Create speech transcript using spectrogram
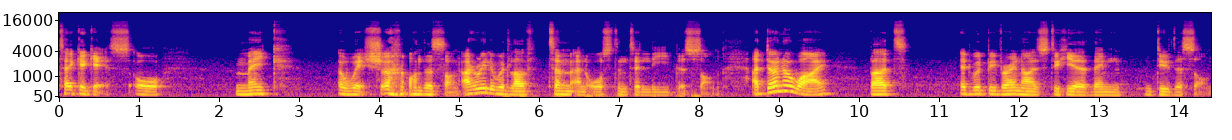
take a guess or make a wish on this song, I really would love Tim and Austin to lead this song. I don't know why, but it would be very nice to hear them do this song.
